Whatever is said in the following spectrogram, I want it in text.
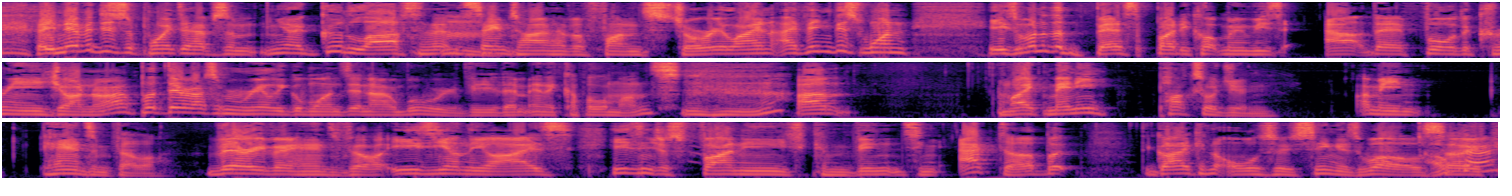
they never disappoint to have some you know good laughs and at Hmm. the same time have a fun storyline. I think this one is one of the best buddy cop movies out there for the Korean genre. But there are some really good ones, and I will review them in a couple of months. Mm-hmm. Um, like many, Park Seo Joon. I mean, handsome fella. Very, very handsome fella. Easy on the eyes. He isn't just funny, he's a convincing actor, but the guy can also sing as well. So Okay.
